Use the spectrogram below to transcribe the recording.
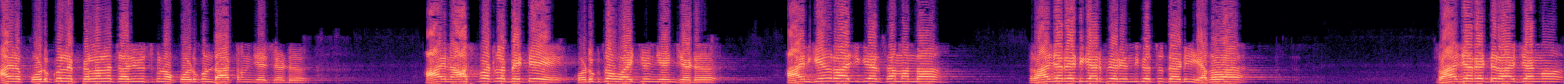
ఆయన కొడుకుల్ని పిల్లల్ని చదివించుకుని కొడుకుని డాక్టర్ని చేశాడు. ఆయన హాస్పిటల్ పెట్టి కొడుకుతో వైద్యం చేయించాడు. ఆయనకేం రాజకీయాల సంబంధం? రాజారెడ్డి గారి పేరు ఎందుకు ఎత్తుతాడు ఎదవా రాజారెడ్డి రాజ్యాంగం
